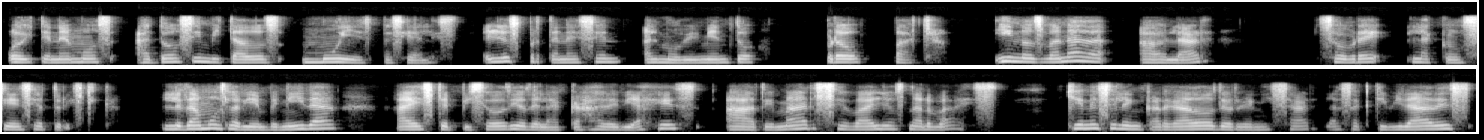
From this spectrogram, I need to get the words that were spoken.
hoy tenemos a dos invitados muy especiales. Ellos pertenecen al movimiento Pro Pacha y nos van a hablar sobre la conciencia turística. Le damos la bienvenida a este episodio de la Caja de Viajes a Ademar Ceballos Narváez, quien es el encargado de organizar las actividades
